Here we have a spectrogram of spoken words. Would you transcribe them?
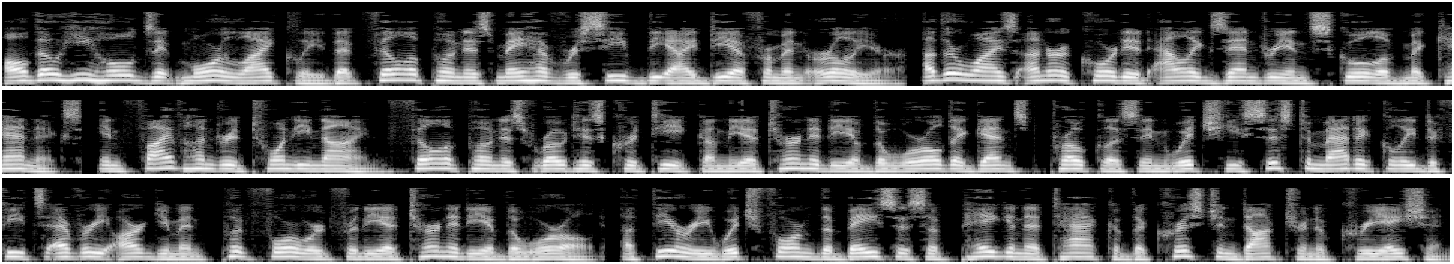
although he holds it more likely that Philoponus may have received the idea from an earlier, otherwise unrecorded Alexandrian school of mechanics. In 529, Philoponus wrote his critique on the eternity of the world against Proclus, in which he systematically defeats every argument put forward for the eternity of the world, a theory which formed the basis of pagan attack of the Christian doctrine of creation.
